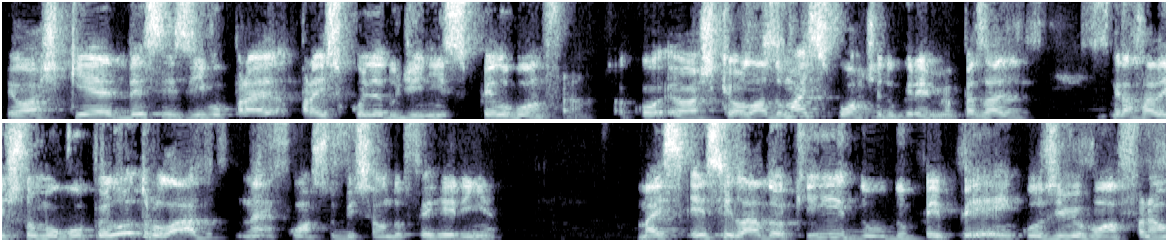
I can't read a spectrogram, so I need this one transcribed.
eu acho que é decisivo para a escolha do Diniz pelo Juan Fran. Eu acho que é o lado mais forte do Grêmio, apesar de, engraçado, a gente tomou gol pelo outro lado, né, com a substituição do Ferreirinha, Mas esse lado aqui do, do PP, inclusive o Juan Fran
